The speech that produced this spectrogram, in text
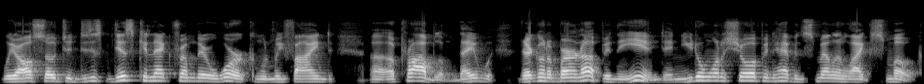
we're also to dis- disconnect from their work when we find uh, a problem. They they're going to burn up in the end, and you don't want to show up in heaven smelling like smoke.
